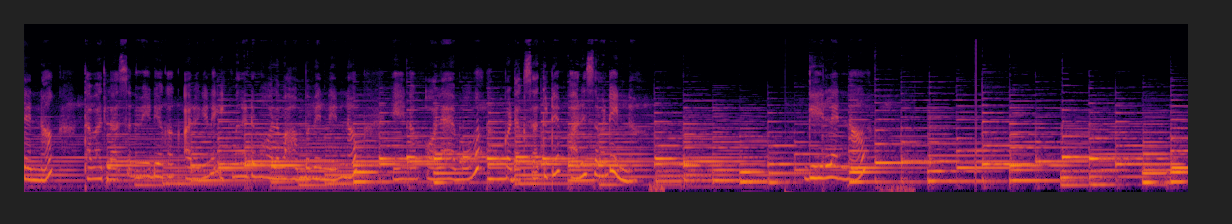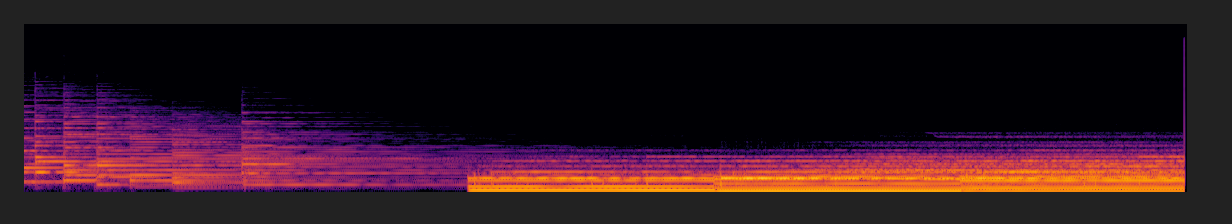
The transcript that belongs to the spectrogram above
එන්නම් තවත් ලස්සන වීඩිය එකක් අරගෙන ඉක්මනටම ඔලව හම්බ වෙන්න එන්නම් ඒනම් ඕල හැමෝම ගොඩක් සතුටේ පරිස්සමට ඉන්න.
